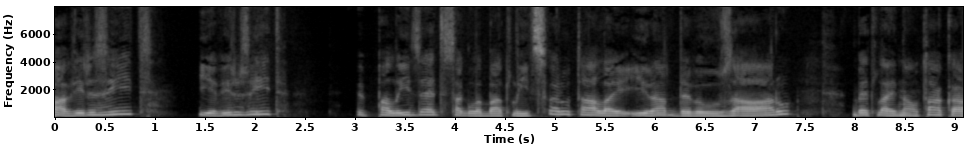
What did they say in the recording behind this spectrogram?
pavirzīt, ievirzīt, palīdzēt saglabāt līdzsvaru tā, lai ir atdeve uz āru, bet lai nav tā, kā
